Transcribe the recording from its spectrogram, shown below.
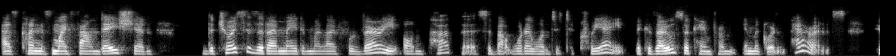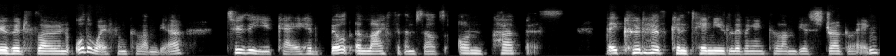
as kind of my foundation, the choices that I made in my life were very on purpose about what I wanted to create because I also came from immigrant parents who had flown all the way from Colombia to the UK, had built a life for themselves on purpose they could have continued living in Colombia struggling,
